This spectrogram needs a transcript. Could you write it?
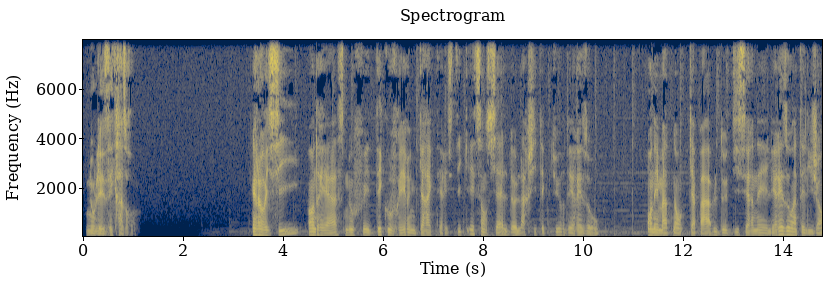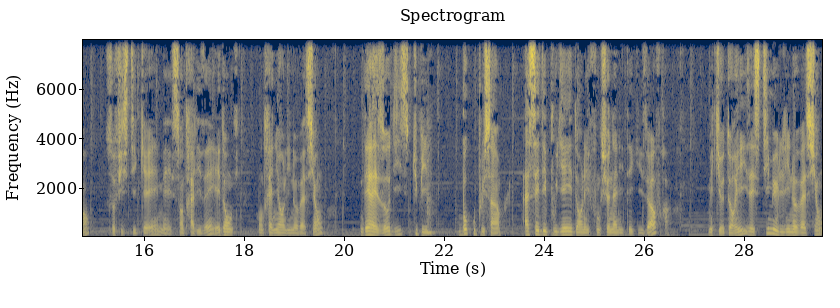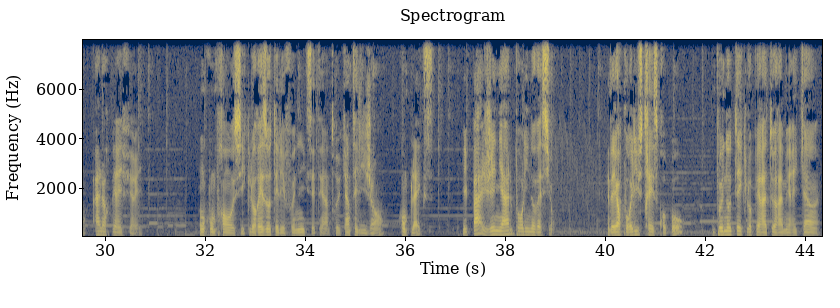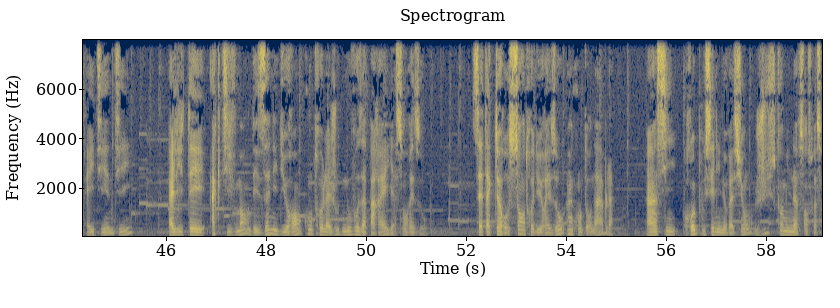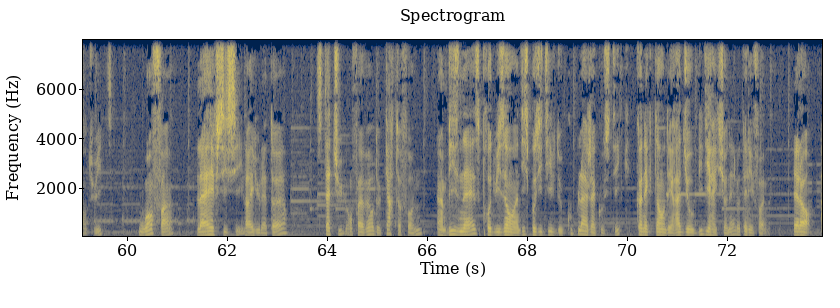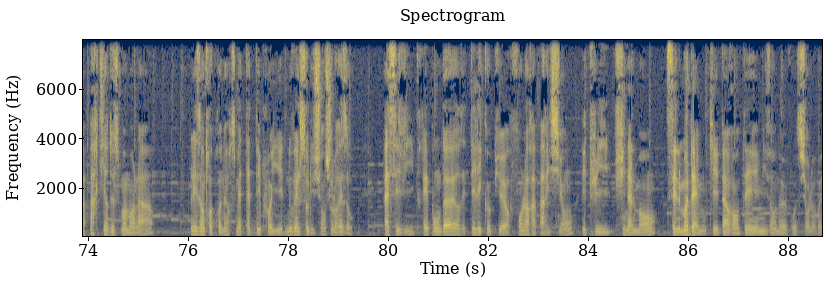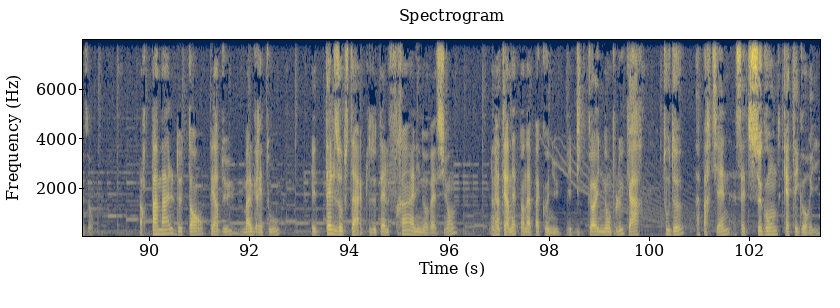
Nous les écraserons. Alors ici, Andreas nous fait découvrir une caractéristique essentielle de l'architecture des réseaux. On est maintenant capable de discerner les réseaux intelligents, sophistiqués mais centralisés et donc contraignant l'innovation, des réseaux dits stupides, beaucoup plus simples, assez dépouillés dans les fonctionnalités qu'ils offrent, mais qui autorisent et stimulent l'innovation à leur périphérie. On comprend aussi que le réseau téléphonique, c'était un truc intelligent, complexe, mais pas génial pour l'innovation. Et d'ailleurs, pour illustrer ce propos, on peut noter que l'opérateur américain AT&T a lutté activement des années durant contre l'ajout de nouveaux appareils à son réseau. Cet acteur au centre du réseau, incontournable, a ainsi repoussé l'innovation jusqu'en 1968, où enfin la FCC, le régulateur, statue en faveur de Cartophone, un business produisant un dispositif de couplage acoustique connectant des radios bidirectionnelles au téléphone. Et alors, à partir de ce moment-là, les entrepreneurs se mettent à déployer de nouvelles solutions sur le réseau. Assez vite, répondeurs et télécopieurs font leur apparition, et puis finalement, c'est le modem qui est inventé et mis en œuvre sur le réseau. Alors pas mal de temps perdu malgré tout, et de tels obstacles, de tels freins à l'innovation, l'Internet n'en a pas connu, et Bitcoin non plus, car tous deux appartiennent à cette seconde catégorie,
